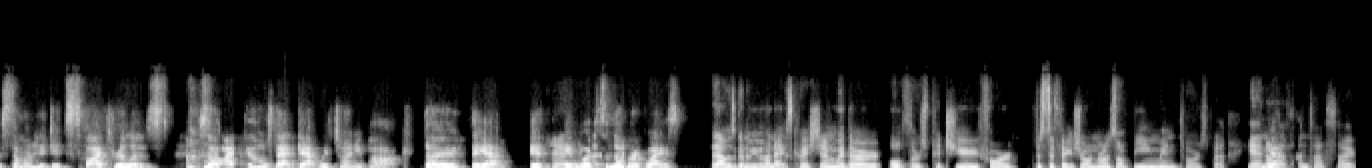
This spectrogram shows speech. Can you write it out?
someone who did spy thrillers. so, I filled that gap with Tony Park. So, there, it, yeah. it works a number of ways that was going to be my next question whether authors pitch you for specific genres of being mentors but yeah no yeah. that's fantastic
